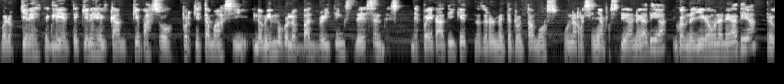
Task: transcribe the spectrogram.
Bueno, ¿quién es este cliente? ¿Quién es el CAM? ¿Qué pasó? ¿Por qué estamos así? Lo mismo con los bad ratings de Sendesk. Después de cada ticket, naturalmente preguntamos una reseña positiva o negativa. Y cuando llega una negativa, pero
